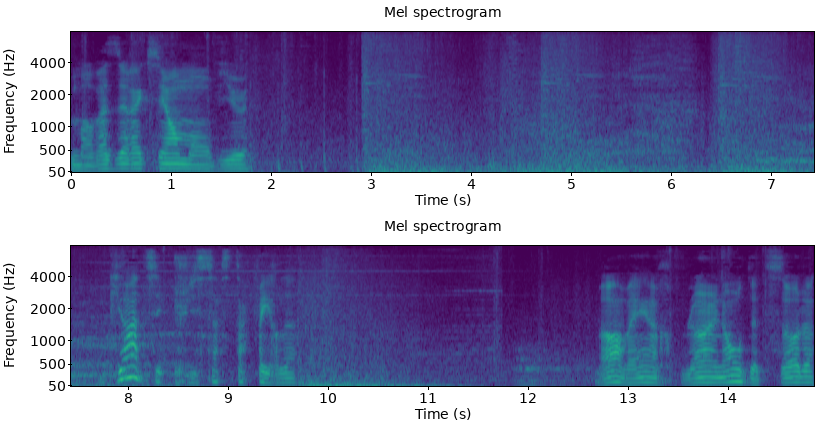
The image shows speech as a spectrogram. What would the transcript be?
Mauvaise direction, mon vieux. God, c'est puissant cette affaire-là. Bon, ben, voilà un autre de ça, là.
